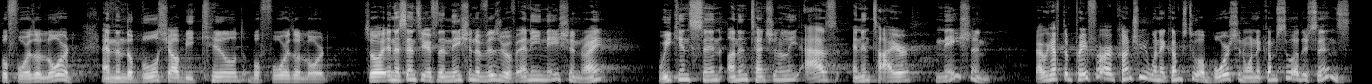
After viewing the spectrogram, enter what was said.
before the Lord. And then the bull shall be killed before the Lord. So, in a sense, here, if the nation of Israel, if any nation, right, we can sin unintentionally as an entire nation. Right? We have to pray for our country when it comes to abortion, when it comes to other sins.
